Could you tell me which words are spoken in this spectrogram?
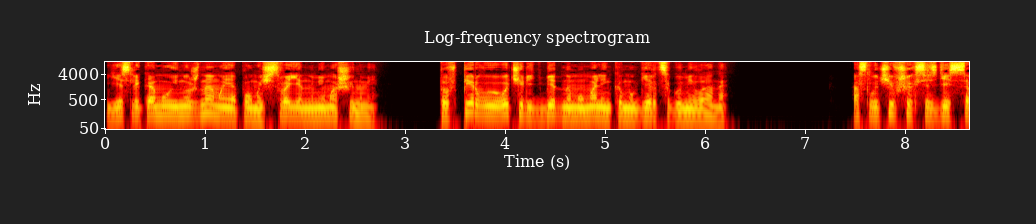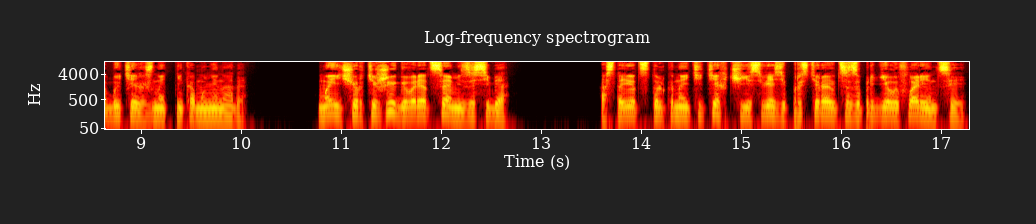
Если кому и нужна моя помощь с военными машинами, то в первую очередь бедному маленькому герцогу Милана. О случившихся здесь событиях знать никому не надо. Мои чертежи говорят сами за себя. Остается только найти тех, чьи связи простираются за пределы Флоренции.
